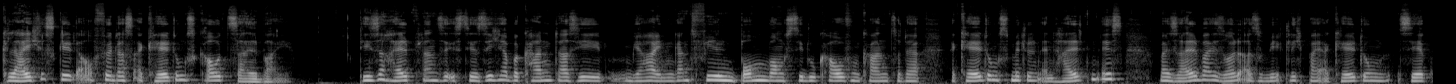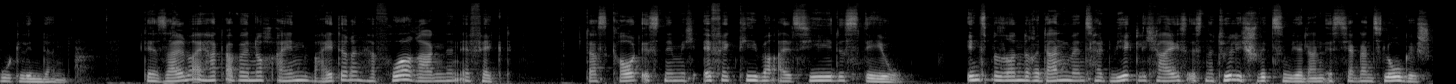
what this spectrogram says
Gleiches gilt auch für das Erkältungskraut Salbei. Diese Heilpflanze ist dir sicher bekannt, da sie ja in ganz vielen Bonbons, die du kaufen kannst oder Erkältungsmitteln enthalten ist, weil Salbei soll also wirklich bei Erkältungen sehr gut lindern. Der Salbei hat aber noch einen weiteren hervorragenden Effekt. Das Kraut ist nämlich effektiver als jedes Deo. Insbesondere dann, wenn es halt wirklich heiß ist, natürlich schwitzen wir dann, ist ja ganz logisch.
